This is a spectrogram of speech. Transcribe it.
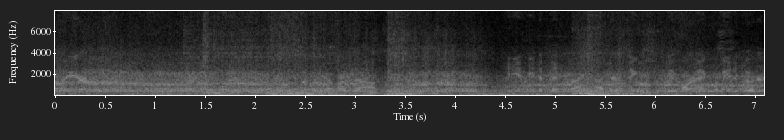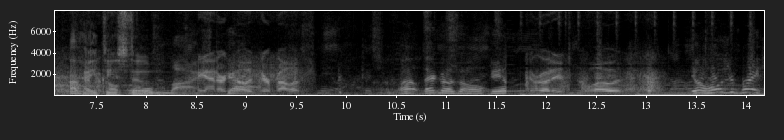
Clear. Yellow's out. You need to pit sign under things. Get more acclimated to it. I hate these two. We got our toes here, fellas. Well, there goes the whole field. The road is closed. Yo, hold your brakes.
